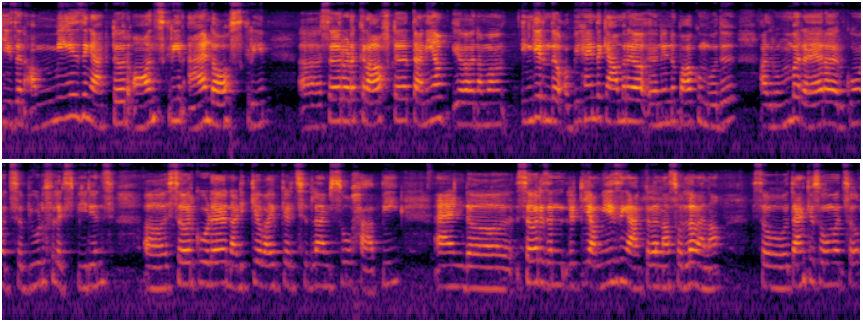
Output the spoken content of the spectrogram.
he's an amazing actor on screen and off screen சாரோட கிராஃப்டை தனியாக நம்ம இங்கே இருந்த பிஹைண்ட் த கேமரா நின்று பார்க்கும்போது அது ரொம்ப ரேராக இருக்கும். It's a beautiful experience sir கூட நடிக்க வாய்ப்பு கிடைச்சதுல I am so happy and sir is an literally amazing actor நான் சொல்ல வேணாம். So thank you so much sir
